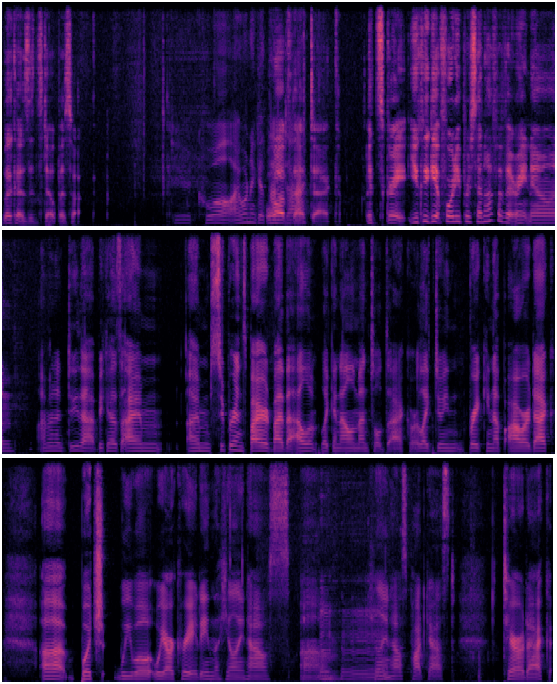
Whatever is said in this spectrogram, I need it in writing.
because it's dope as fuck. Dude, cool. I want to get that Love deck. that deck. It's great. You could get forty percent off of it right now And... I'm gonna do that because I'm I'm super inspired by the ele- like an elemental deck or like doing breaking up our deck, uh, which we will we are creating the Healing House um, Healing House podcast tarot deck,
